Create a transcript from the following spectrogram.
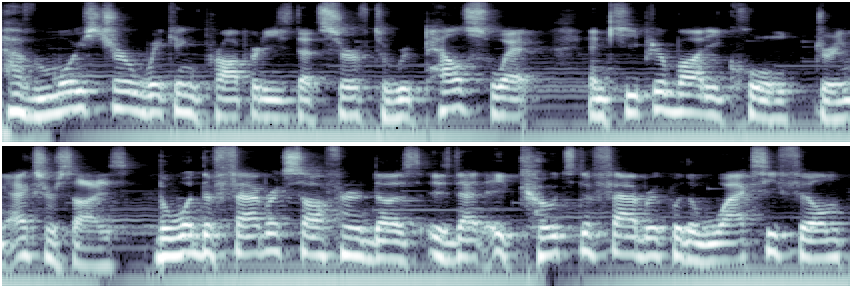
have moisture wicking properties that serve to repel sweat and keep your body cool during exercise. But what the fabric softener does is that it coats the fabric with a waxy film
